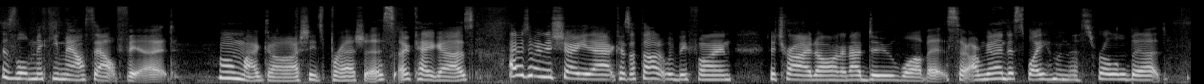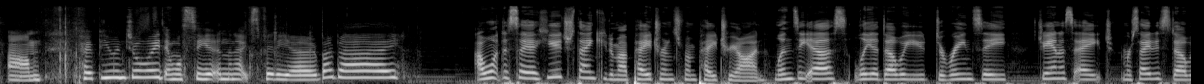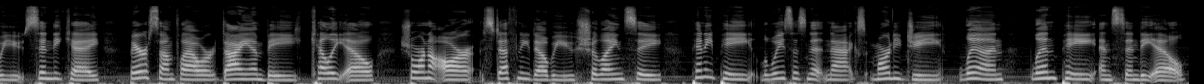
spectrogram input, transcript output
his little Mickey Mouse outfit. Oh my gosh, he's precious. Okay, guys, I just wanted to show you that because I thought it would be fun to try it on, and I do love it. So I'm going to display him in this for a little bit. Um, hope you enjoyed, and we'll see you in the next video. Bye-bye. I want to say a huge thank you to my patrons from Patreon Lindsay S., Leah W., Doreen Z., Janice H., Mercedes W., Cindy K., Bear Sunflower, Diane B., Kelly L., Shorna R., Stephanie W., Shalane C., Penny P., Louisa's Knickknacks, Marty G., Lynn, Lynn P., and Cindy L.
